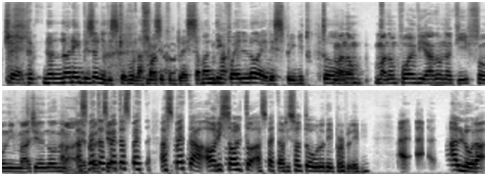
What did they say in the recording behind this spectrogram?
cioè per- non, non hai bisogno di scrivere una frase complessa, mandi ma- quello ed esprimi tutto. Ma, non, ma non può inviare una GIF o un'immagine normale. Aspetta, perché- aspetta, aspetta, aspetta, ho risolto, aspetta, ho risolto uno dei problemi. Eh, eh, allora,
